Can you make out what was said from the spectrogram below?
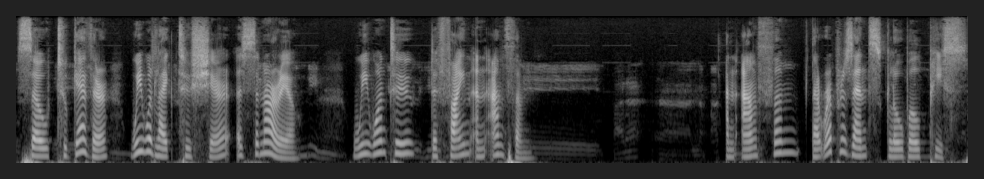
So together, we would like to share a scenario. We want to define an anthem. An anthem that represents global peace,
